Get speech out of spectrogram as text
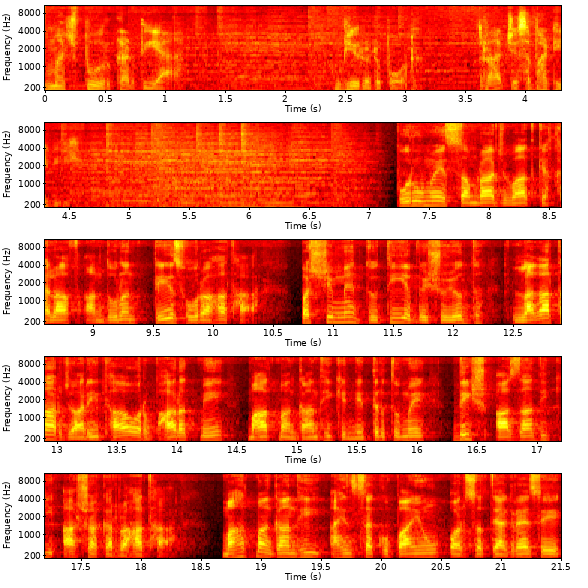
मजबूर कर दिया। Bureau report, Rajya Sabha TV. पूर्व में साम्राज्यवाद के खिलाफ आंदोलन तेज हो रहा था। पश्चिम में द्वितीय विश्व युद्ध लगातार जारी था और भारत में महात्मा गांधी के नेतृत्व में देश आज़ादी की आशा कर रहा था। महात्मा गांधी अहिंसक उपायों और सत्याग्रह से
